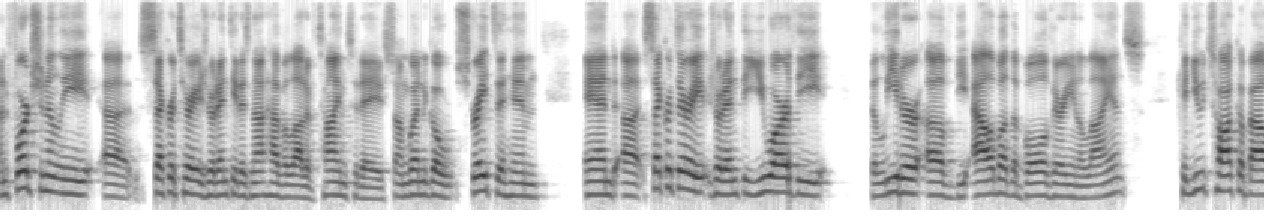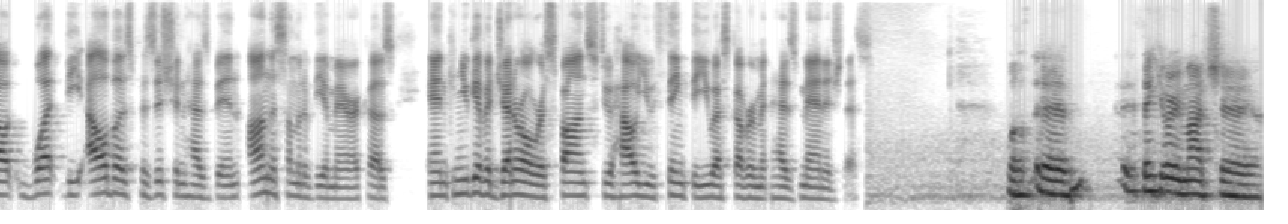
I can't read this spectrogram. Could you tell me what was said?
unfortunately, uh, Secretary Llorenti does not have a lot of time today. So, I'm going to go straight to him. And uh, Secretary Llorenti, you are the, the leader of the ALBA, the Bolivarian Alliance. Can you talk about what the ALBA's position has been on the Summit of the Americas? And can you give a general response to how you think the US government has managed this? Well, uh, thank you very much. Uh,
